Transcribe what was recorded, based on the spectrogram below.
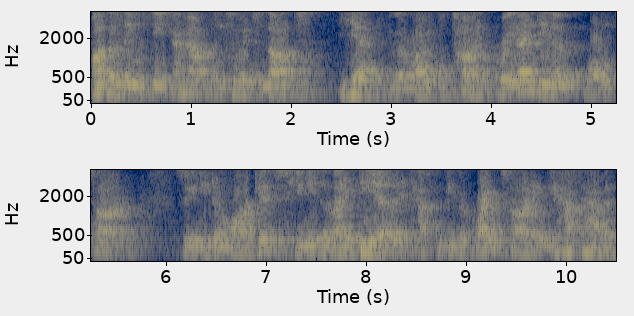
other things need to happen, so it's not yet the right time. Great idea, wrong time. So you need a market, you need an idea, it has to be the right time, you have to have a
